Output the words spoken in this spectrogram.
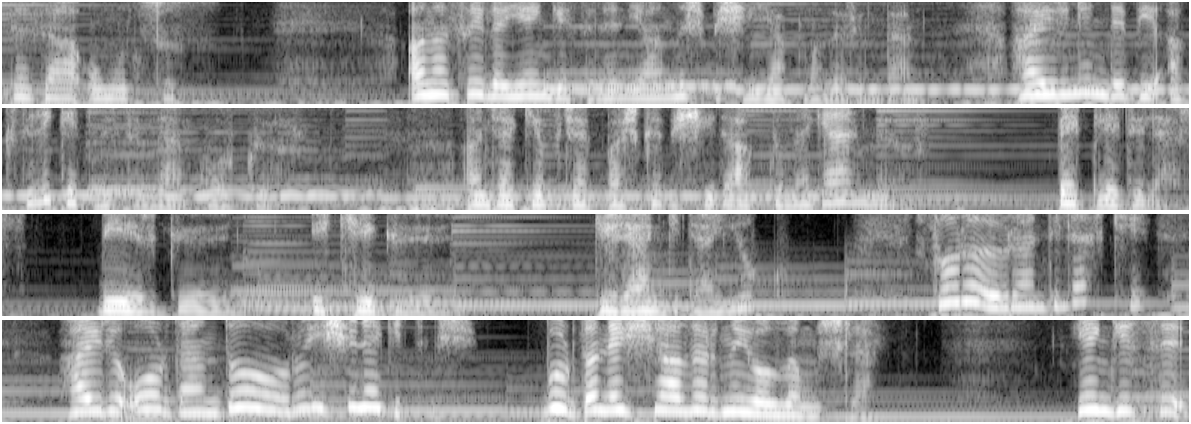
Seza umutsuz. Anasıyla yengesinin yanlış bir şey yapmalarından, Hayri'nin de bir aksilik etmesinden korkuyor. Ancak yapacak başka bir şey de aklına gelmiyor. Beklediler. Bir gün, iki gün. Gelen giden yok. Sonra öğrendiler ki Hayri oradan doğru işine gitmiş. Buradan eşyalarını yollamışlar. Yengesi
